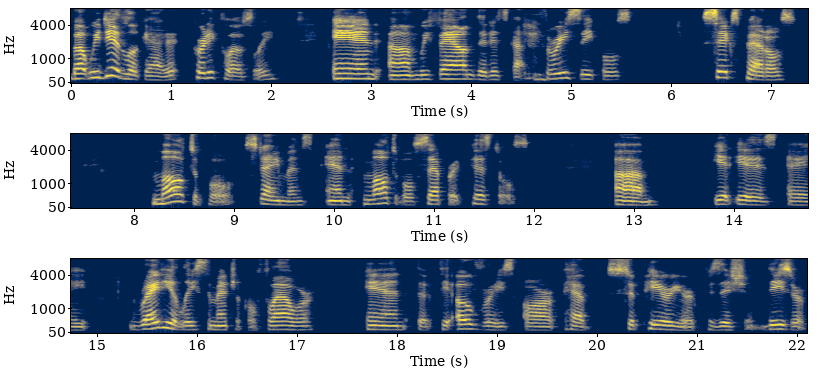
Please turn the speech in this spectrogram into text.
But we did look at it pretty closely. And um, we found that it's got three sepals, six petals, multiple stamens, and multiple separate pistils. Um, it is a radially symmetrical flower, and the, the ovaries are have superior position. These are a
